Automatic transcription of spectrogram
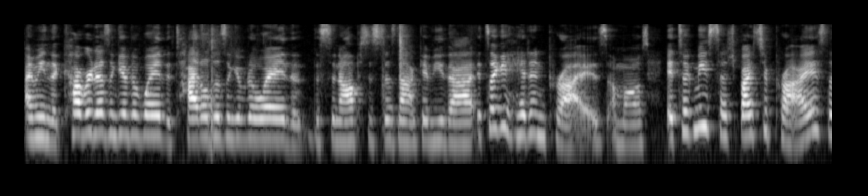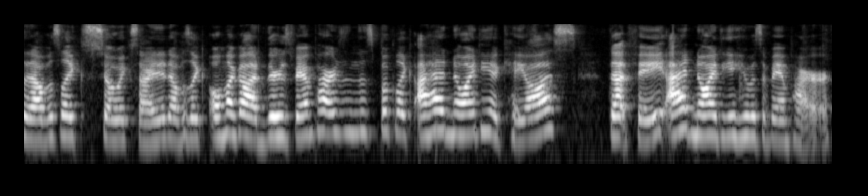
I mean, the cover doesn't give it away, the title doesn't give it away, the, the synopsis does not give you that. It's like a hidden prize almost. It took me such by surprise that I was like so excited. I was like, oh my god, there's vampires in this book. Like, I had no idea. Chaos, that fate, I had no idea he was a vampire.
